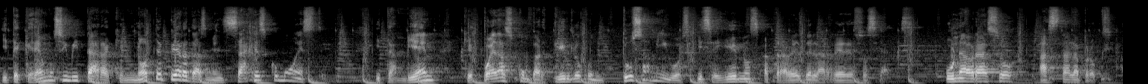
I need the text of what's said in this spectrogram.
y te queremos invitar a que no te pierdas mensajes como este y también que puedas compartirlo con tus amigos y seguirnos a través de las redes sociales. Un abrazo, hasta la próxima.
